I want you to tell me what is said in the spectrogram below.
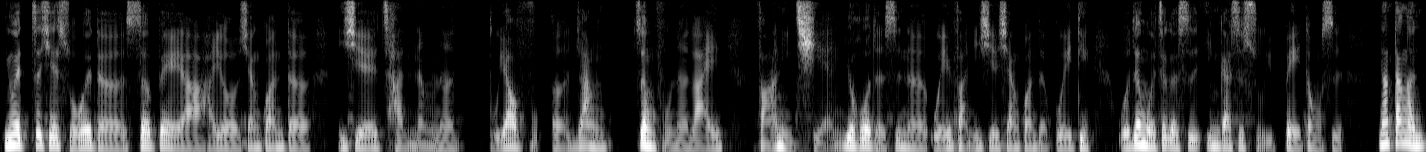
因为这些所谓的设备啊，还有相关的一些产能呢，不要呃让政府呢来罚你钱，又或者是呢违反一些相关的规定。我认为这个是应该是属于被动式。那当然，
